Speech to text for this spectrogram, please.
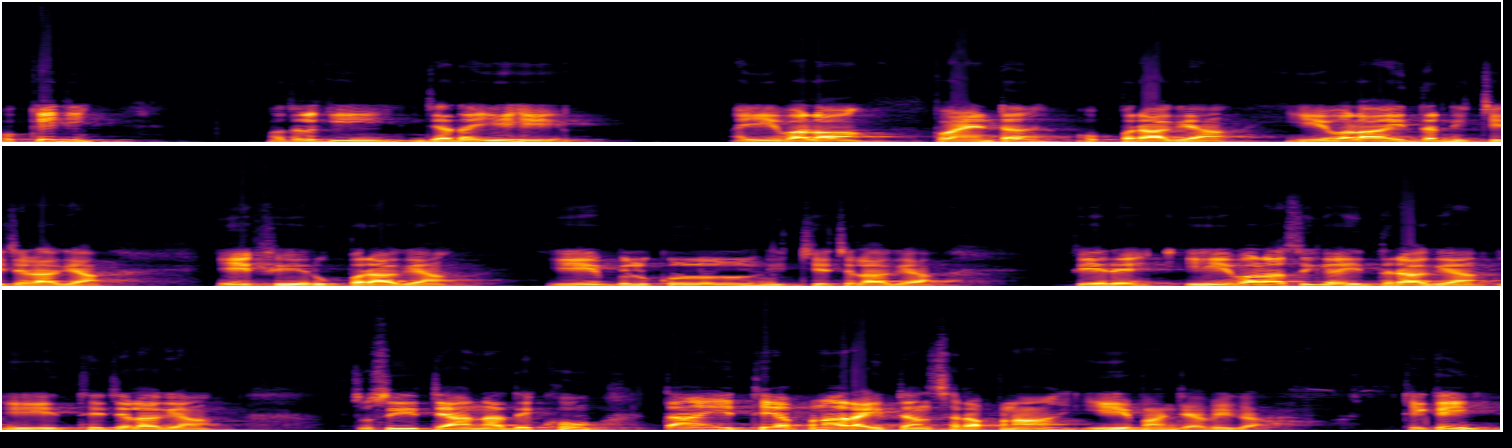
ਓਕੇ ਜੀ? ਮਤਲਬ ਕਿ ਜਦ ਇਹ ਇਹ ਵਾਲਾ ਪੁਆਇੰਟ ਉੱਪਰ ਆ ਗਿਆ, ਇਹ ਵਾਲਾ ਇੱਧਰ ਨੀਚੇ ਚਲਾ ਗਿਆ, ਇਹ ਫੇਰ ਉੱਪਰ ਆ ਗਿਆ, ਇਹ ਬਿਲਕੁਲ ਨੀਚੇ ਚਲਾ ਗਿਆ। ਫਿਰ ਇਹ ਵਾਲਾ ਸੀਗਾ, ਇੱਧਰ ਆ ਗਿਆ, ਇਹ ਇੱਥੇ ਚਲਾ ਗਿਆ। ਤੁਸੀਂ ਧਿਆਨ ਨਾਲ ਦੇਖੋ, ਤਾਂ ਇੱਥੇ ਆਪਣਾ ਰਾਈਟ ਆਨਸਰ ਆਪਣਾ ਏ ਬਣ ਜਾਵੇਗਾ। ਠੀਕ ਹੈ ਜੀ?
